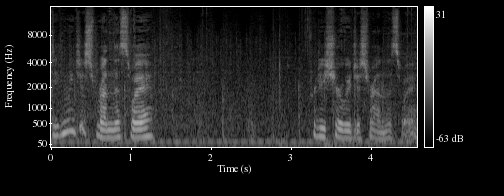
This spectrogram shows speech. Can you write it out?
Didn't we just run this way? Pretty sure we just ran this way.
